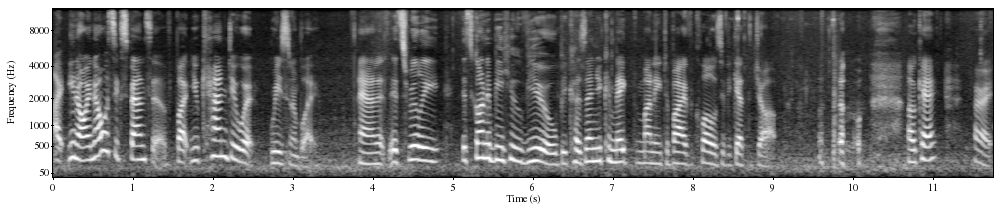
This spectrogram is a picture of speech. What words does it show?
I, you know, I know it's expensive, but you can do it reasonably. And it, it's really, it's going to behoove you because then you can make the money to buy the clothes if you get the job. so, okay? All right.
